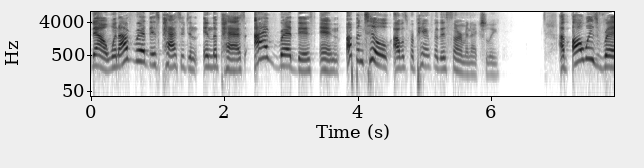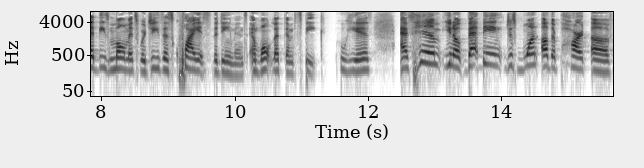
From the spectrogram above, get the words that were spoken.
Now, when I've read this passage in, in, the past, I've read this, and up until I was preparing for this sermon, actually, I've always read these moments where Jesus quiets the demons and won't let them speak who he is as him, you know, that being just one other part of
